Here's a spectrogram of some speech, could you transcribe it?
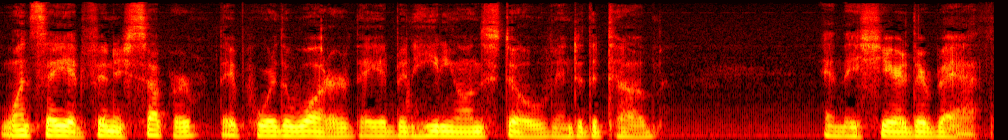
Once they had finished supper, they poured the water they had been heating on the stove into the tub, and they shared their bath.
